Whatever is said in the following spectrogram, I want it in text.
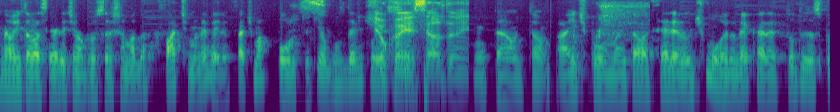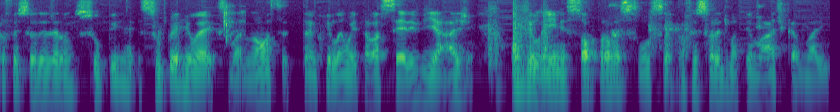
Não, eu tava sério, tinha uma professora chamada Fátima, né, velho? Fátima Porto, que alguns devem conhecer. Eu conheci ela também. Então, então. Aí, tipo, na oitava série era o último ano, né, cara? Todas as professoras eram super, super relax, mano. Nossa, tranquilão, oitava série, viagem. Ovilene, só prova sussa. Professora de matemática, Maria,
